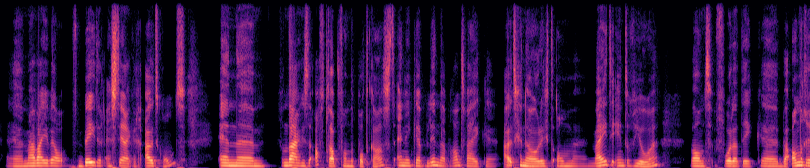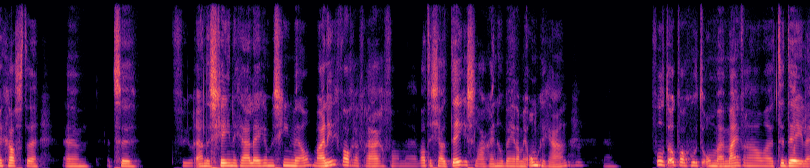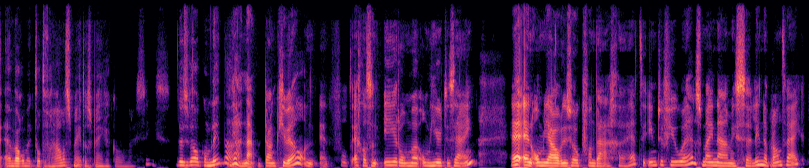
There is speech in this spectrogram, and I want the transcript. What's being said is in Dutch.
Uh, maar waar je wel beter en sterker uitkomt. En ehm, vandaag is de aftrap van de podcast. En ik heb Linda Brandwijk uitgenodigd om mij te interviewen. Want voordat ik bij andere gasten um, het vuur aan de schenen ga leggen, misschien wel. Maar in ieder geval ga vragen van uh, wat is jouw tegenslag en hoe ben je daarmee omgegaan. -hmm. Voelt het ook wel goed om uh, mijn verhaal uh, te delen en waarom ik tot de verhalensmeters ben gekomen. Precies. Dus welkom Linda. Ja, nou dankjewel. En, en het voelt echt als een eer om, om hier te zijn en om jou dus ook vandaag te interviewen. Dus mijn naam is Linda Brandwijk.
